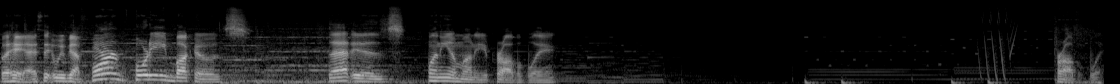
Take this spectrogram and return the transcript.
But hey, I think we've got 448 buckos. That is plenty of money, probably. Probably.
